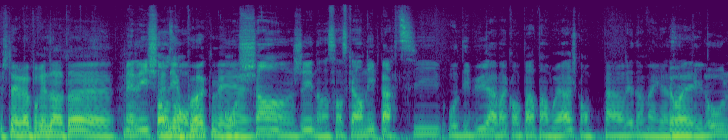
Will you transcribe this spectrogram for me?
j'étais représentant. euh, Mais les choses ont, l'époque, mais, ont euh, changé dans le sens quand on est parti au début, avant qu'on parte en voyage, qu'on parlait d'un magasin Ouais. de vélo,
